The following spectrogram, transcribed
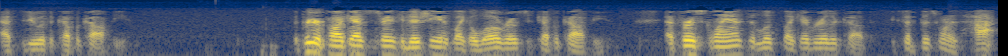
have to do with a cup of coffee? The premier podcast in strength conditioning is like a well roasted cup of coffee. At first glance, it looks like every other cup, except this one is hot.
